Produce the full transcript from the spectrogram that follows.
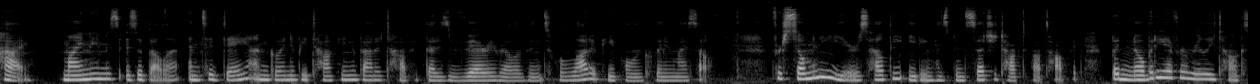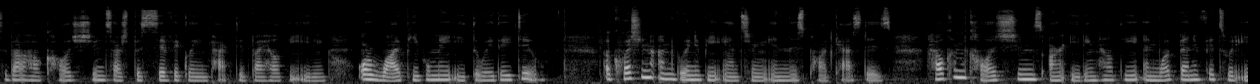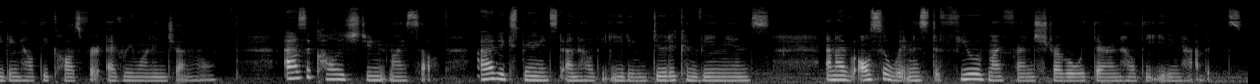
Hi, my name is Isabella, and today I'm going to be talking about a topic that is very relevant to a lot of people, including myself. For so many years, healthy eating has been such a talked about topic, but nobody ever really talks about how college students are specifically impacted by healthy eating or why people may eat the way they do. A question I'm going to be answering in this podcast is How come college students aren't eating healthy, and what benefits would eating healthy cause for everyone in general? As a college student myself, I've experienced unhealthy eating due to convenience, and I've also witnessed a few of my friends struggle with their unhealthy eating habits.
